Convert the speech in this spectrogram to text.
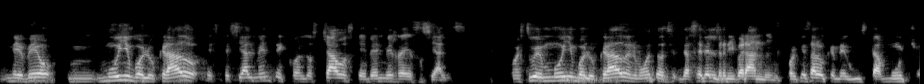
me veo muy involucrado, especialmente con los chavos que ven mis redes sociales. O estuve muy involucrado en el momento de hacer el rebranding, porque es algo que me gusta mucho.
